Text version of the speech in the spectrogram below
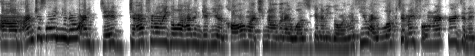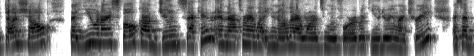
Um, I'm just letting you know I did definitely go ahead and give you a call and let you know that I was going to be going with you. I looked at my phone records and it does show that you and I spoke on June 2nd. And that's when I let you know that I wanted to move forward with you doing my tree. I said,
